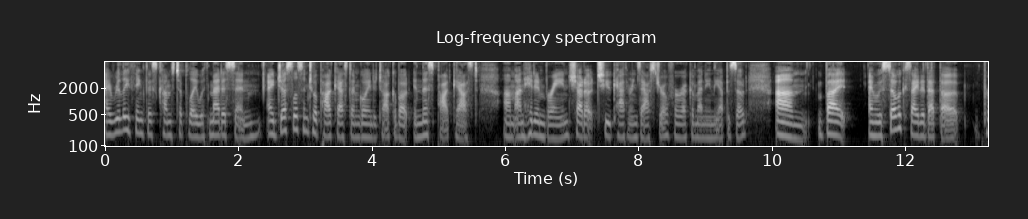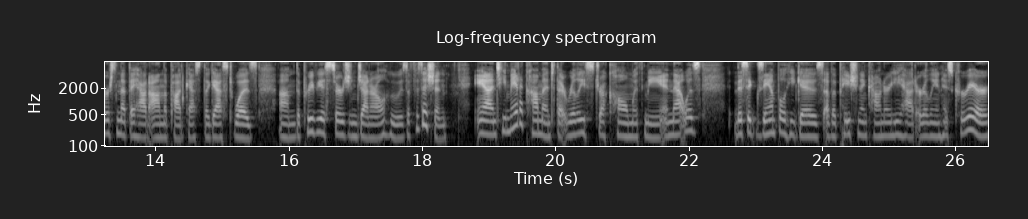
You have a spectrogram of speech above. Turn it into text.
I really think this comes to play with medicine. I just listened to a podcast I'm going to talk about in this podcast um, on Hidden Brain. Shout out to Catherine Zastro for recommending the episode. Um, but I was so excited that the person that they had on the podcast, the guest, was um, the previous Surgeon General, who is a physician. And he made a comment that really struck home with me, and that was this example he gives of a patient encounter he had early in his career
